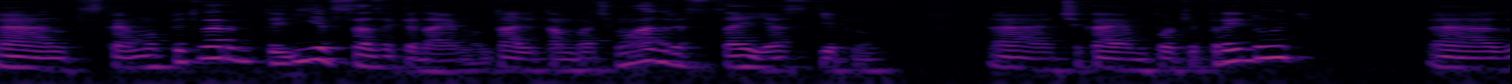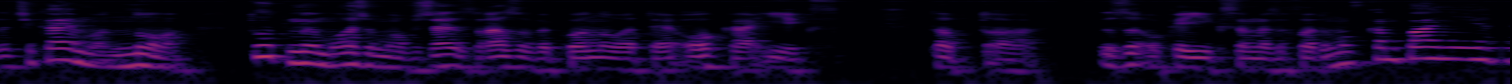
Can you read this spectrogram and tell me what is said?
Е, Натискаємо підтвердити і все закидаємо. Dалі там бачимо адрес, це я скіпнув. Чекаємо, поки прийдуть. Зачекаємо, но тут ми можемо вже зразу виконувати OKX. Тобто з OKX ми заходимо в компанію,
